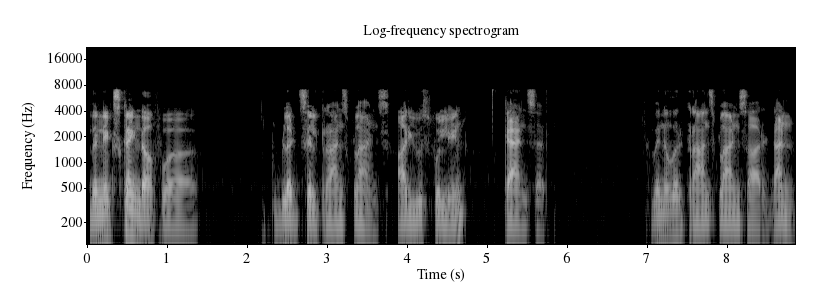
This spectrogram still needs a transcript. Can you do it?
The next kind of uh, blood cell transplants are useful in cancer. Whenever transplants are done,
